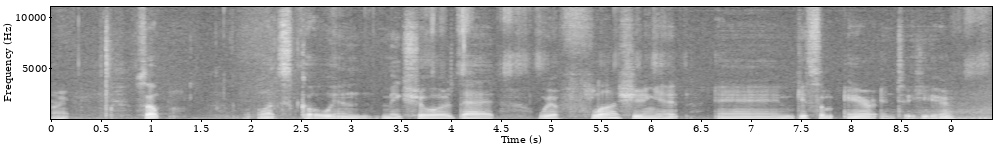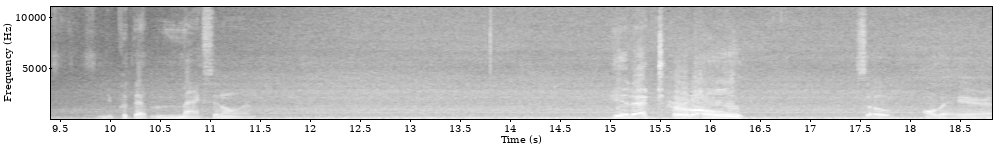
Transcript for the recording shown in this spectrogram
right so let's go and make sure that we're flushing it and get some air into here and you put that max it on hear that turtle? so all the air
